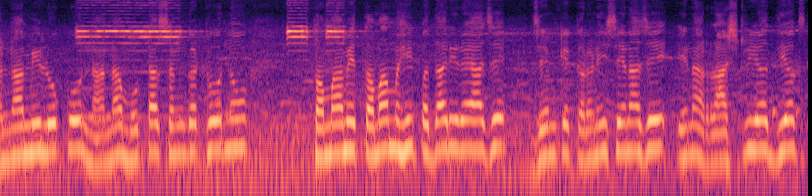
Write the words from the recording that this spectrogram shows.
અનામી લોકો, નાના મોટા સંગઠનો, તમામે તમામ અહીં પધારી રહ્યા છે. જેમ કે કરણી સેના છે, એના રાષ્ટ્રીય અધ્યક્ષ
